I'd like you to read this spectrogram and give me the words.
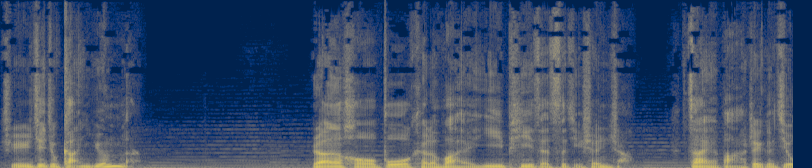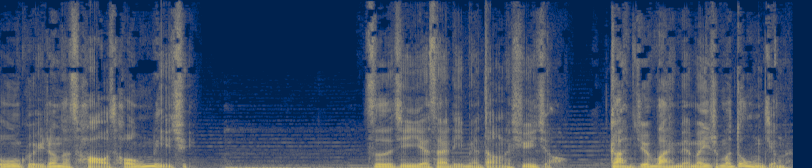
直接就干晕了。然后拨开了外衣披在自己身上。再把这个酒鬼扔到草丛里去。自己也在里面等了许久，感觉外面没什么动静了。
